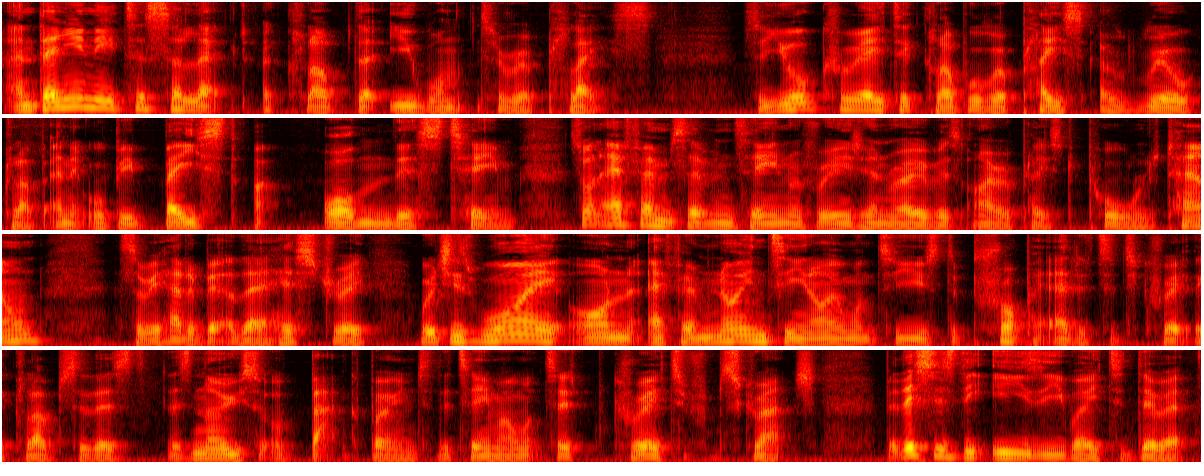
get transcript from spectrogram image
And then you need to select a club that you want to replace. So your created club will replace a real club and it will be based on this team. So on FM17 with Regen Rovers, I replaced Poole Town. So we had a bit of their history, which is why on FM19 I want to use the proper editor to create the club. So there's there's no sort of backbone to the team. I want to create it from scratch. But this is the easy way to do it.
